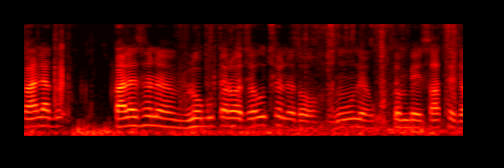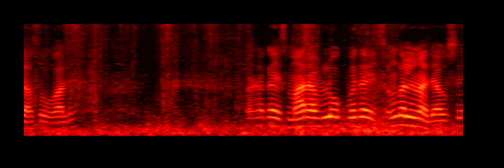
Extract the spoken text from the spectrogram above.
કાલે કાલે છે ને વ્લોગ ઉતારવા જવું છે ને તો હું ને ઉત્તમ બે સાથે જાશું કાલે. અને કહીશ મારા વ્લોગ બધા જંગલના જ આવશે.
